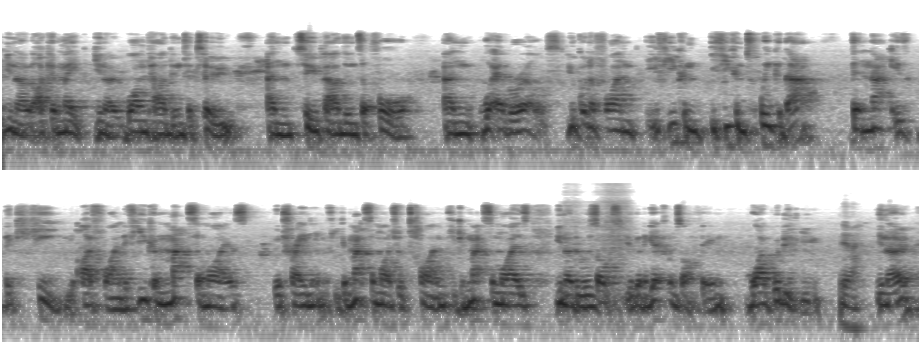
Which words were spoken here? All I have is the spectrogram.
you know, I can make, you know, one pound into two and two pound into four and whatever else, you're going to find if you can, if you can tweak that, then that is the key. I find if you can maximize your training, if you can maximize your time, if you can maximize, you know, the results that you're going to get from something, why wouldn't you? Yeah. You know,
